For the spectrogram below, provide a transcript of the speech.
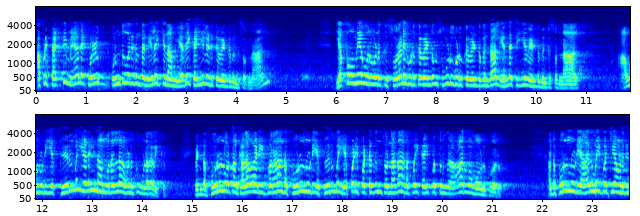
அப்படி தட்டி மேலே கொழு- கொண்டு வருகின்ற நிலைக்கு நாம் எதை கையில் எடுக்க வேண்டும் என்று சொன்னால் எப்பவுமே ஒருவனுக்கு சுரணை கொடுக்க வேண்டும் சூடு கொடுக்க வேண்டும் என்றால் என்ன செய்ய வேண்டும் என்று சொன்னால் அவனுடைய பெருமைகளை நாம் முதல்ல அவனுக்கு உணர வைக்கணும். இப்ப இந்த பொருள் ஒருத்தன் களவாடி போறான் அந்த பொருளுடைய பெருமை எப்படிப்பட்டதுன்னு சொன்னாதான் அதை போய் கைப்பற்றணுங்கிற ஆர்வம் அவனுக்கு வரும். அந்த பொருளுடைய அருமை பற்றி அவனுக்கு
